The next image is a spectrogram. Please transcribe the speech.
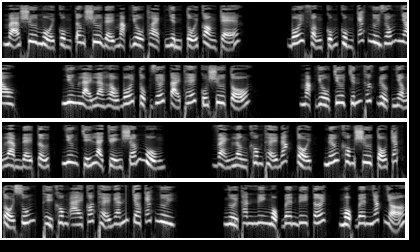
Mã sư muội cùng tân sư đệ mặc dù thoạt nhìn tuổi còn trẻ. Bối phận cũng cùng các ngươi giống nhau. Nhưng lại là hậu bối tục giới tại thế của sư tổ. Mặc dù chưa chính thức được nhận làm đệ tử, nhưng chỉ là chuyện sớm muộn. Vạn lần không thể đắc tội, nếu không sư tổ trách tội xuống thì không ai có thể gánh cho các ngươi. Người thanh niên một bên đi tới, một bên nhắc nhở.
